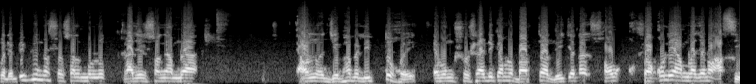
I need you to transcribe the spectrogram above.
করে বিভিন্ন সোশ্যালমূলক কাজের সঙ্গে আমরা যেভাবে লিপ্ত হই এবং সোসাইটিকে আমরা বার্তা দিই যেন সকলে আমরা যেন আসি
